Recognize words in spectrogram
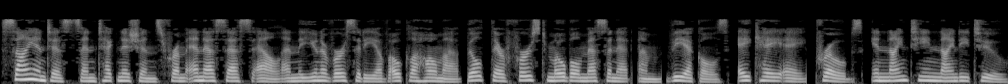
Scientists and technicians from NSSL and the University of Oklahoma built their first mobile Mesonet vehicles, aka probes, in 1992.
